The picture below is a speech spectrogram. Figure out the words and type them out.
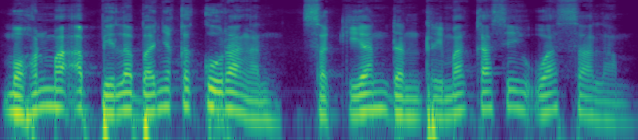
Mohon maaf bila banyak kekurangan. Sekian dan terima kasih. Wassalam.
